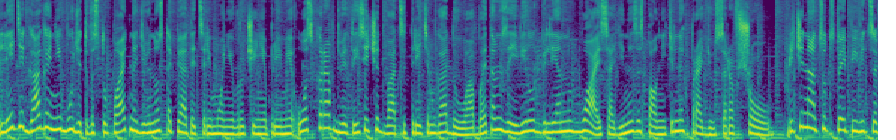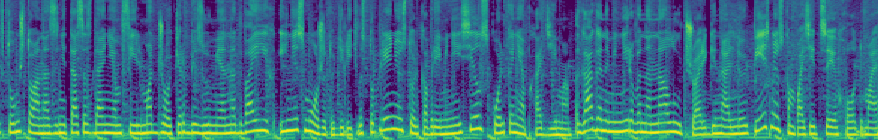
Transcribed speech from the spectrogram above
Леди Гага не будет выступать на 95-й церемонии вручения премии «Оскара» в 2023 году. Об этом заявил Глен Уайс, один из исполнительных продюсеров шоу. Причина отсутствия певицы в том, что она занята созданием фильма «Джокер. Безумие на двоих» и не сможет уделить выступлению столько времени и сил, сколько необходимо. Гага номинирована на лучшую оригинальную песню с композицией «Hold My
